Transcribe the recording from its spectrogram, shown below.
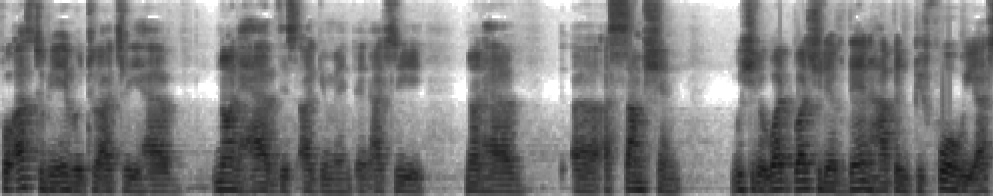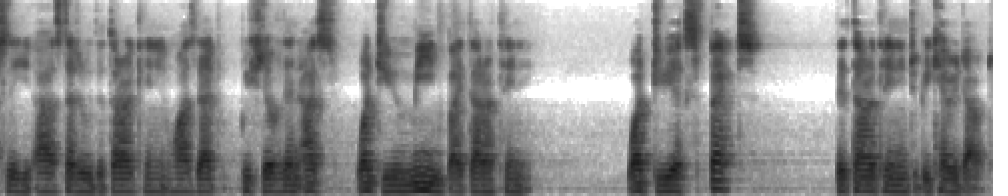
for us to be able to actually have, not have this argument and actually not have uh, assumption, we should what what should have then happened before we actually uh, started with the thorough cleaning was that we should have then asked, what do you mean by thorough cleaning? What do you expect the thorough cleaning to be carried out?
